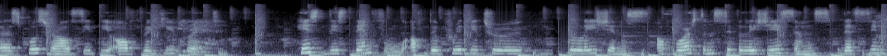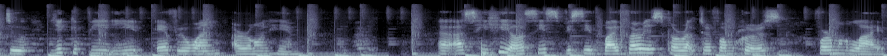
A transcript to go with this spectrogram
a spiritual city of recuperate. He's disdainful of the pretty through aspirations of Western civilizations that seem to occupy everyone around him. Uh, as he heals, he's visited by various characters from Kurtz's former life.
